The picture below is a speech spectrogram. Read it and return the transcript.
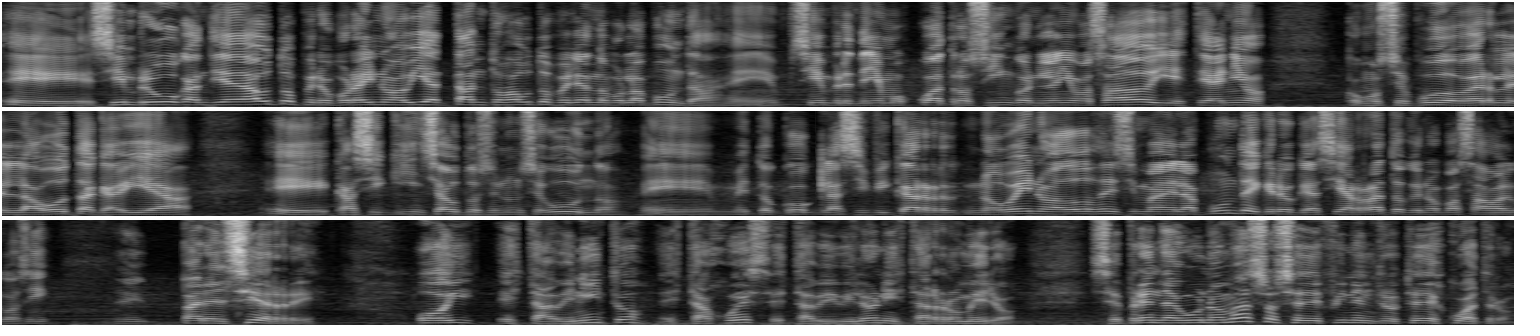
eh, siempre hubo cantidad de autos, pero por ahí no había tantos autos peleando por la punta. Eh, siempre teníamos 4 o 5 en el año pasado y este año, como se pudo verle en la bota, que había eh, casi 15 autos en un segundo. Me tocó clasificar noveno a dos décimas de la punta y creo que hacía rato que no pasaba algo así. Para el cierre, hoy está Benito, está Juez, está Bibilón y está Romero. ¿Se prende alguno más o se define entre ustedes cuatro?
